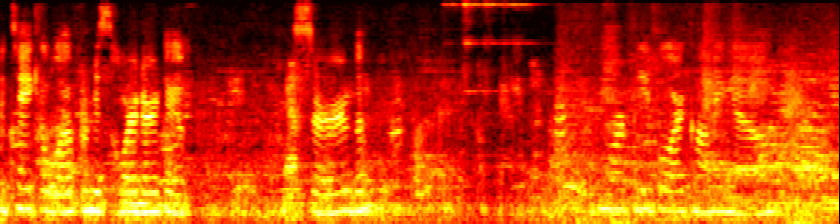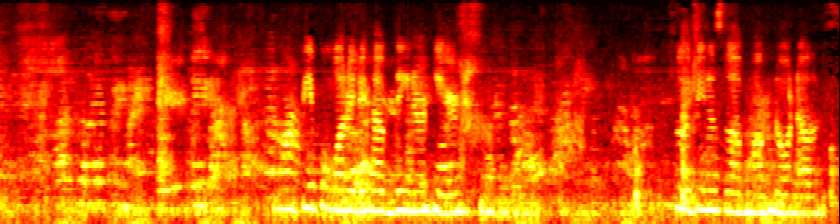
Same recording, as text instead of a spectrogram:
It take a while for his order to serve. More people are coming now. More people wanted to have dinner here. Filipinos love McDonald's.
